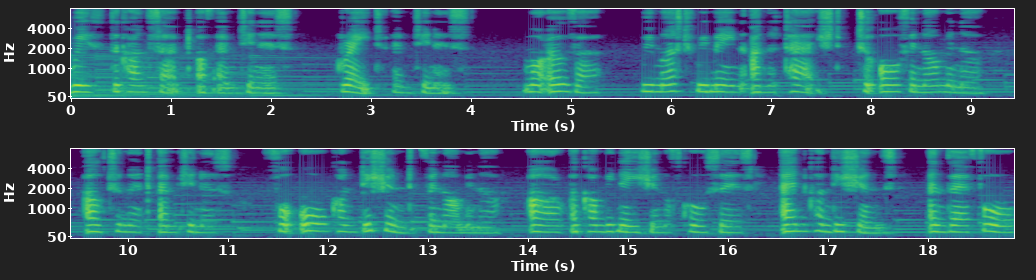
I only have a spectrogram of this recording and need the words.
with the concept of emptiness, great emptiness. Moreover, we must remain unattached to all phenomena, ultimate emptiness, for all conditioned phenomena are a combination of causes and conditions, and therefore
